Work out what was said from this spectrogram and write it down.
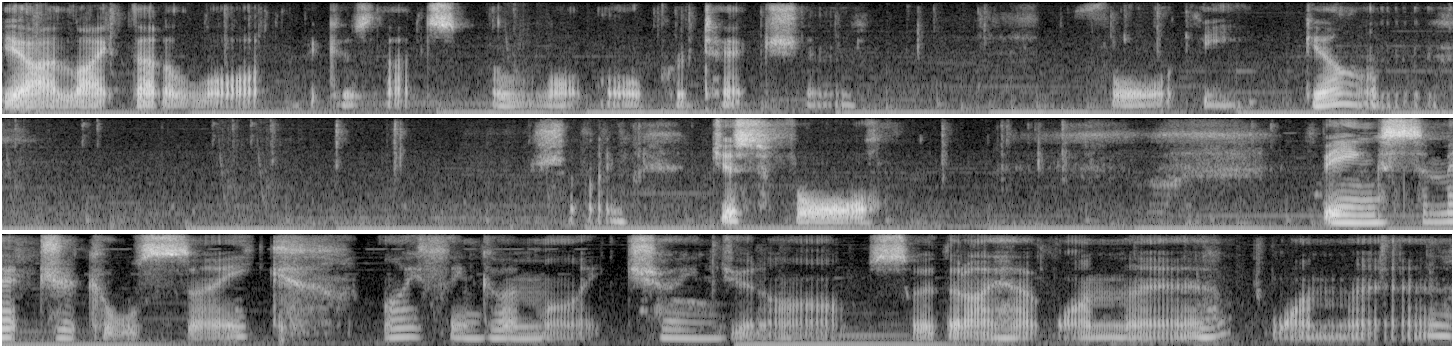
Yeah, I like that a lot because that's a lot more protection for the gun. Showing just for being symmetrical sake, I think I might change it up so that I have one there, one there.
